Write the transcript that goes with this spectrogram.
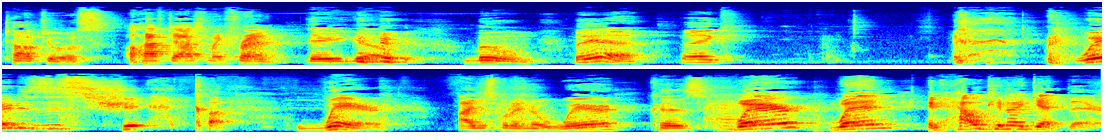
Talk to us. I'll have to ask my friend. There you go. Boom. But yeah, like, where does this shit cut? Where? I just want to know where, because Where, when, and how can I get there?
